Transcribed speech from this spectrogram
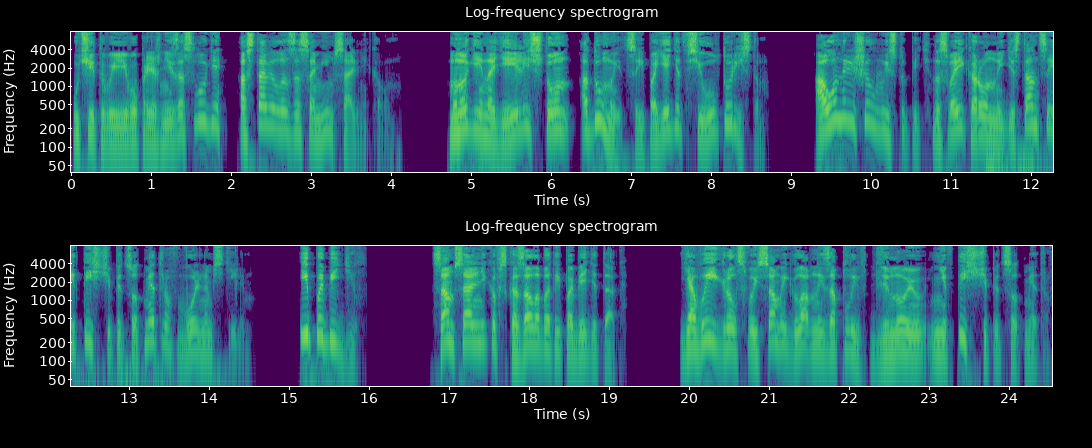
учитывая его прежние заслуги, оставило за самим Сальниковым. Многие надеялись, что он одумается и поедет в Сеул туристом. А он решил выступить на своей коронной дистанции 1500 метров вольным стилем. И победил. Сам Сальников сказал об этой победе так я выиграл свой самый главный заплыв длиною не в 1500 метров,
